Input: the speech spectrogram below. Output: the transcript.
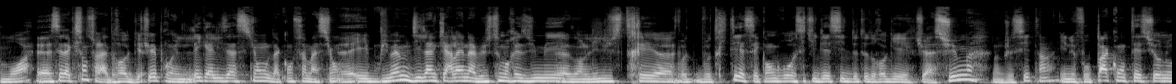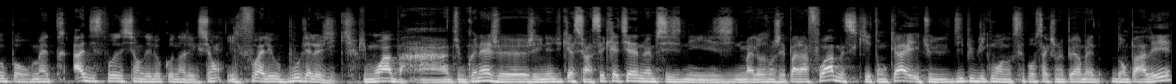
moi. Euh, c'est la question sur la drogue. Tu es pour une légalisation de la consommation. Euh, et puis même Dylan Carlin avait justement résumé dans l'illustré votre, votre idée, c'est qu'en gros, si tu décides de te droguer, tu assumes. Donc je cite, hein, il ne faut pas compter sur nous pour mettre à disposition des locaux d'injection. Il faut aller au bout de la logique. Puis moi, ben, tu me connais, j'ai une éducation assez chrétienne, même si je malheureusement j'ai pas la foi, mais ce qui est ton cas, et tu le dis publiquement, donc c'est pour ça que je me permets d'en parler.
